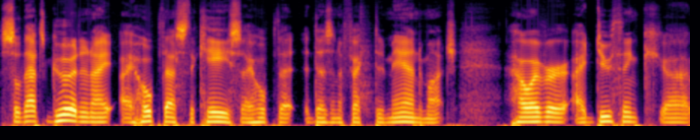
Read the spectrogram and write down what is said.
so that's good, and I, I hope that's the case. I hope that it doesn't affect demand much. However, I do think uh,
